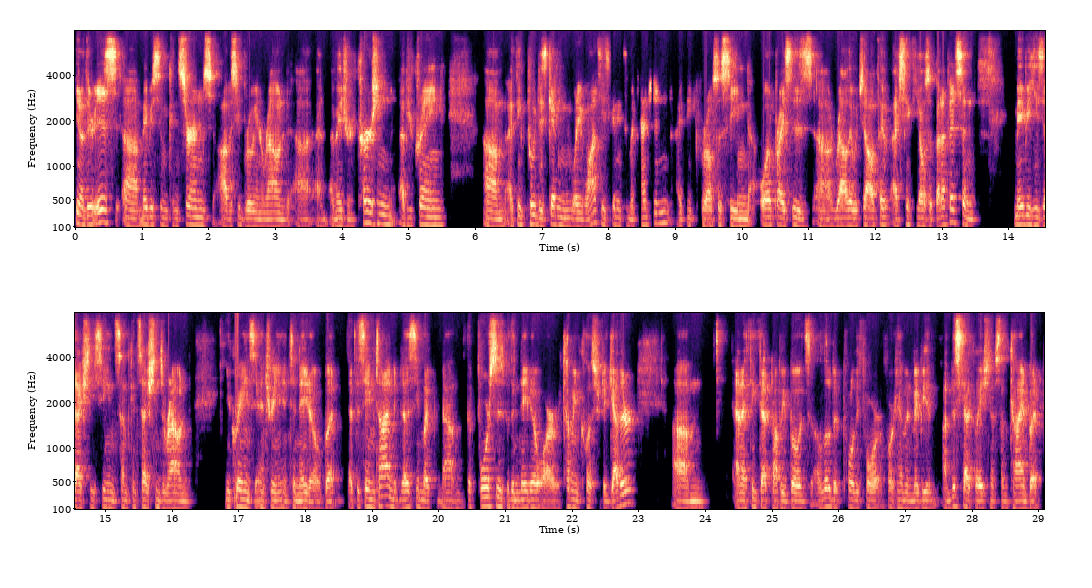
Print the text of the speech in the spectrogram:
you know, there is uh, maybe some concerns obviously brewing around uh, a, major incursion of Ukraine. Um, I think Putin is getting what he wants. He's getting some attention. I think we're also seeing oil prices uh, rally, which I think he also benefits. And maybe he's actually seeing some concessions around Ukraine's entry into NATO. But at the same time, it does seem like um, the forces within NATO are coming closer together. Um, and I think that probably bodes a little bit poorly for, for him and maybe a miscalculation of some kind. But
